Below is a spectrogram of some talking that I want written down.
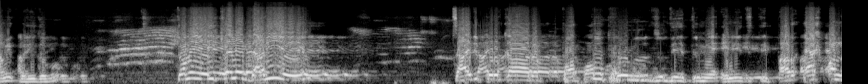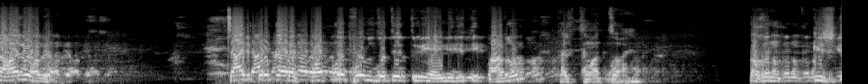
আমি করে দেবো। তবে এইখানে দাঁড়িয়ে চার প্রকার পদ্ম ফুল যদি তুমি এনে দিতে পারো, এক পা না হলে হবে। চার প্রকার পদ্ম ফুল যদি তুমি এনে দিতে পারো, তাহলে তোমার জয়। তখন কৃষ্ণ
